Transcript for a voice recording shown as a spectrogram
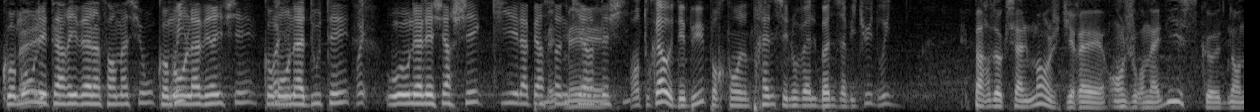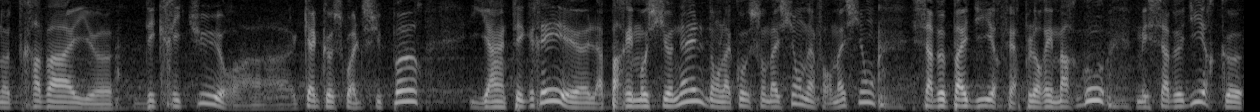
Comment Bah, on est arrivé à l'information? Comment Oui. on l'a vérifié? Comment Oui. on a douté Oui. Où on est allé chercher Qui est la personne Mais- qui a réfléchi? En tout cas au début, pour qu'on prenne ces nouvelles bonnes habitudes, oui. Paradoxalement, je dirais en journaliste que dans notre travail euh, d'écriture, euh, quel que soit le support, y a intégré euh, la part émotionnelle dans la consommation d'informations. Ça ne veut pas dire faire pleurer Margot, mais ça veut dire que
